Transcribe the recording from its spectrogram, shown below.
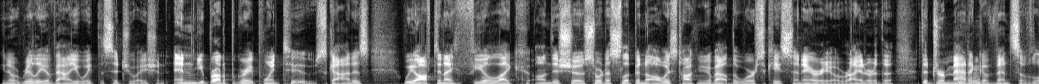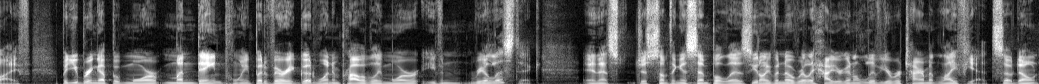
you know really evaluate the situation. And you brought up a great point too, Scott. Is we often I feel like on this show sort of slip into always talking about the worst case scenario, right, or the the dramatic mm-hmm. events of life. But you bring up a more mundane point, but a very good one, and probably more even realistic. And that's just something as simple as you don't even know really how you're going to live your retirement life yet. So don't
